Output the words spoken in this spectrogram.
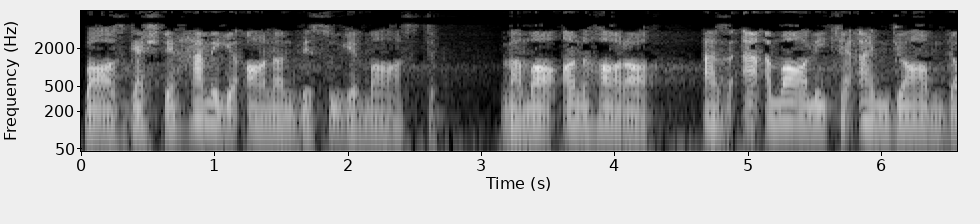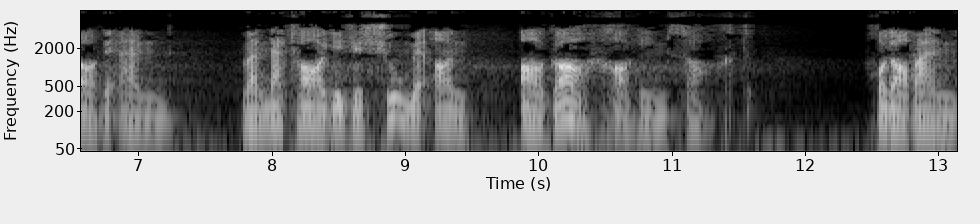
بازگشت همه آنان به سوی ماست و ما آنها را از اعمالی که انجام داده اند و نتایج شوم آن آگاه خواهیم ساخت. خداوند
